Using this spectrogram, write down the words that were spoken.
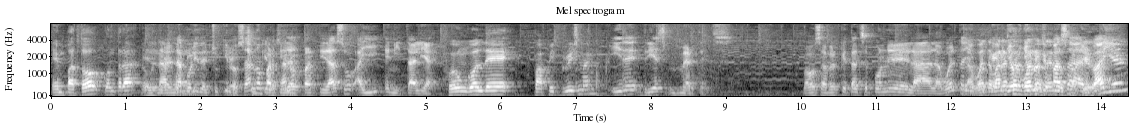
empató contra el, contra el Napoli, Napoli del Chucky Lozano, Chucky partida- Lozano. partidazo ahí en Italia. Fue un gol de Papi Griezmann. y de Dries Mertens. Vamos a ver qué tal se pone la, la vuelta. La yo vuelta creo van a que, yo- estar yo creo que eh, pasa el. Bayern,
